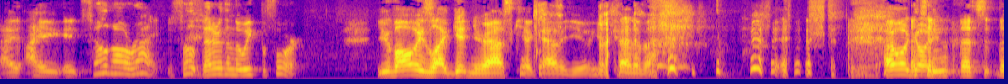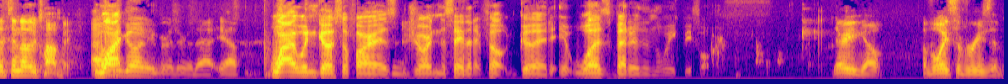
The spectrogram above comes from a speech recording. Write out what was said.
I, I, it felt all right. It felt better than the week before. You've always liked getting your ass kicked, haven't you? You're kind of a. I won't go. That's, Any, that's that's another topic. I Why- won't go any further with that. Yeah. Why I wouldn't go so far as Jordan to say that it felt good. It was better than the week before. There you go. A voice of reason.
